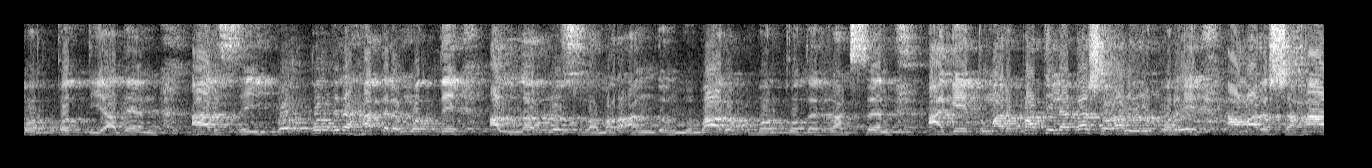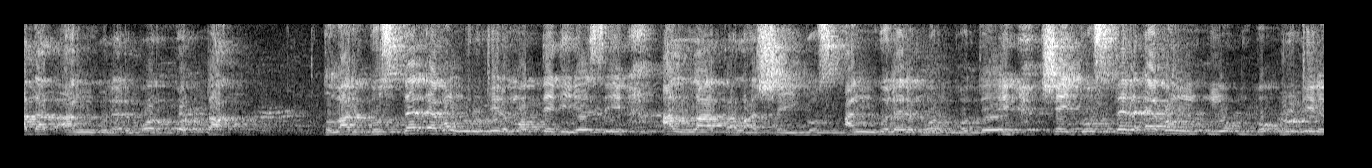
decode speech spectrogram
বরকত দিয়া দেন। আর যেই বরকতের হাতের মধ্যে আল্লাহর রসুল আমার আঙ্গুল মুবারক বরকতের রাখছেন আগে তোমার পাতিলাটা সরানোর পরে আমার শাহাদাত আঙ্গুলের বরকতটা তোমার গোস্তের এবং রুটির মধ্যে দিয়েছি। আল্লাহ তালা সেই গোস আঙ্গুলের বরকতে, সেই গোস্তের এবং রুটির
